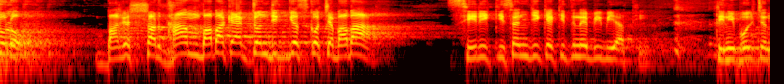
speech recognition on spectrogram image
তুলো। বাগেশ্বর ধাম বাবাকে একজন জিজ্ঞেস করছে, বাবা শ্রী কিষণ জি কে কিতনে বিবি আথি তিনি বলছেন,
